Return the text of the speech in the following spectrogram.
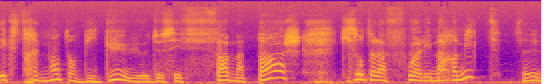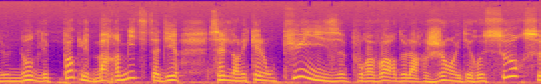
extrêmement ambigu de ces femmes apaches qui sont à la fois les marmites, savez, le nom de l'époque, les marmites, c'est-à-dire celles dans lesquelles on puise pour avoir de l'argent et des ressources,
